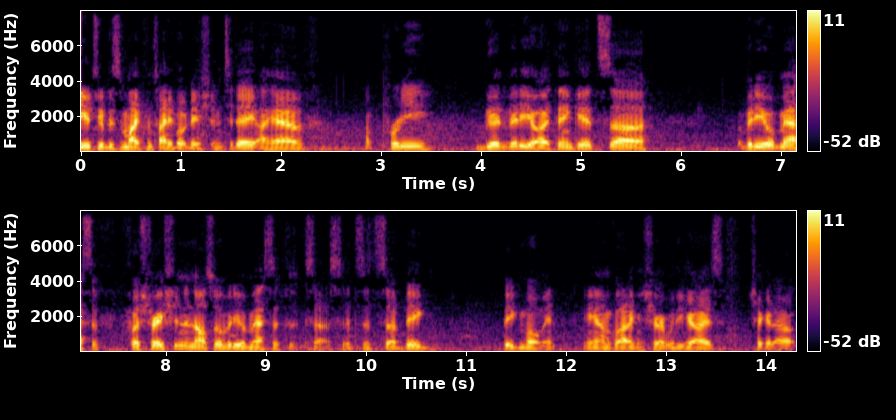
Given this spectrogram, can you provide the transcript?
YouTube? This is Mike from Tiny Boat Nation. Today I have a pretty good video. I think it's uh, a video of massive frustration and also a video of massive success. It's it's a big, big moment, and I'm glad I can share it with you guys. Check it out.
